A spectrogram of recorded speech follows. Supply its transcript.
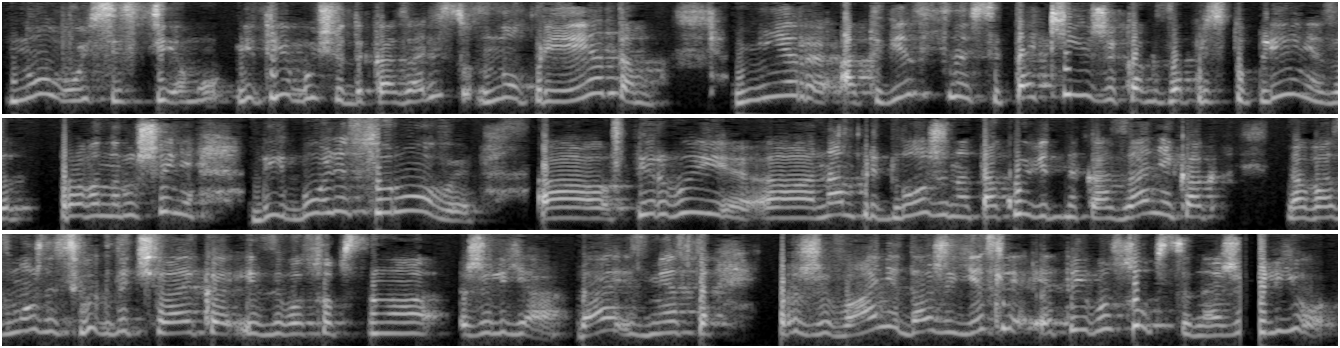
новую систему, не требующую доказательств, но при этом меры ответственности такие же, как за преступление, за правонарушение, да и более суровые. А, впервые а, нам предложено такой вид наказания, как возможность выгнать человека из его собственного жилья, да, из места проживания, даже если это его собственное жилье.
